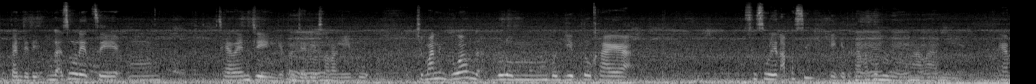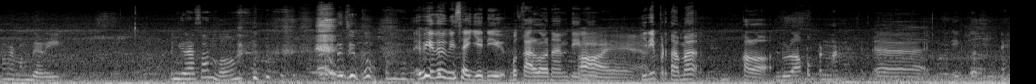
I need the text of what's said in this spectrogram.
bukan jadi nggak sulit sih mm, challenging gitu jadi Hmm. seorang ibu cuman gue nggak belum begitu kayak sesulit apa sih kayak gitu karena gue belum Hmm. mengalami ternyata memang dari penjelasan loh itu cukup tapi itu bisa jadi bekal lo nanti nih. Oh, iya, iya. jadi pertama kalau dulu aku pernah eh, ikut eh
